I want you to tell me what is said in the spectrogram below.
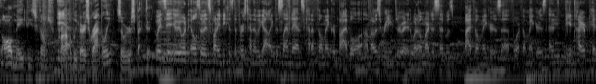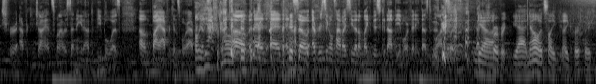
all made these films probably very scrappily, so we respect it. Well, It's, it, it would- also it's funny because the first time that we got like the Slamdance kind of filmmaker Bible, um, I was reading through it, and what Omar just said was by filmmakers uh, for filmmakers, and the entire pitch for African Giants when I was sending it out to people was um, by Africans for Africans. Oh, yeah, I forgot that. Um, and, and, and so every single time I see that, I'm like, this could not be a more fitting festival, honestly. yeah, perfect. Yeah, no, it's like like perfect.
